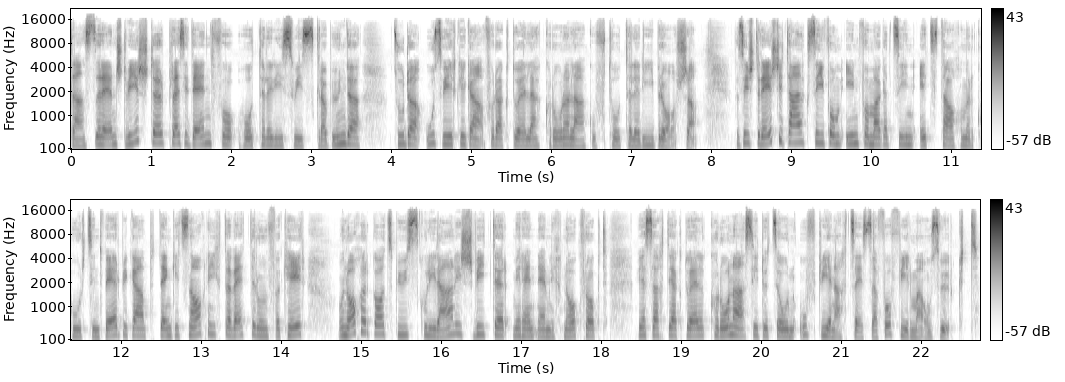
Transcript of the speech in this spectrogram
Das ist Ernst Wisch, der Präsident von Hotellerie Suisse Graubünden, zu den Auswirkungen der aktuellen Corona-Lage auf die Hotelleriebranche. Das war der erste Teil vom Infomagazin. Jetzt tauchen wir kurz in die Werbung ab. Dann gibt es Nachrichten, Wetter und Verkehr. Und nachher geht es bei uns kulinarisch weiter. Wir haben nämlich nachgefragt, wie sich die aktuelle Corona-Situation auf die Weihnachtsessen von Firma auswirkt.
